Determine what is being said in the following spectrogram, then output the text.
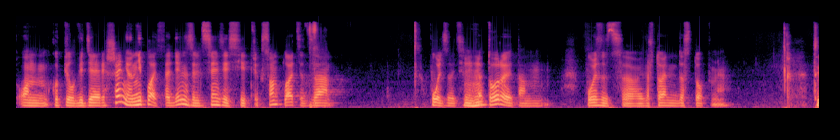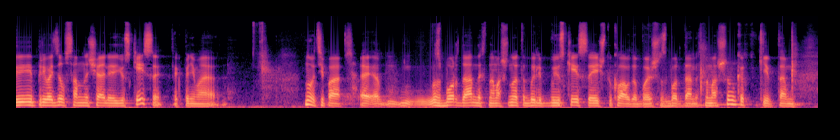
он купил VDI-решение, он не платит отдельно за лицензии Citrix, он платит за пользователей, mm-hmm. которые там пользуются виртуальными десктопами. Ты приводил в самом начале use cases, так понимаю, ну, типа, э, сбор данных на машину. Ну, это были use cases H2 Cloud больше, сбор данных на машинках, какие-то там Э,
